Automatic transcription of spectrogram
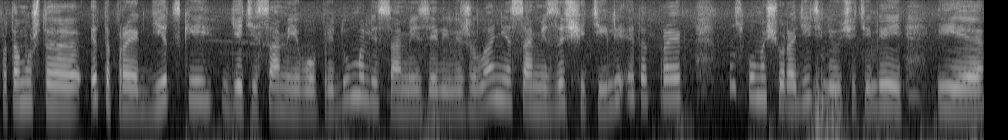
потому что это проект детский, дети сами его придумали, сами изъявили желание, сами защитили этот проект ну, с помощью родителей, учителей и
